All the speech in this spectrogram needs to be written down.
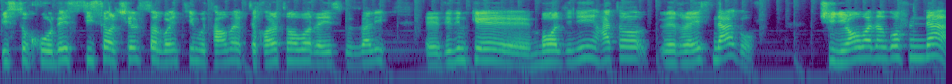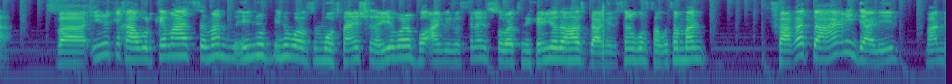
20 خورده 30 سال 40 سال با این تیم و تمام افتخارات ما با رئیس بود. ولی دیدیم که مالدینی حتی به رئیس نگفت. چینی ها اومدن گفت نه. و اینو که قبول که من هست من اینو اینو باز مطمئن شدم. یه بار با امیر حسین هم صحبت می‌کردم یادم هست به امیر حسین گفتم. گفتم من فقط به همین دلیل من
